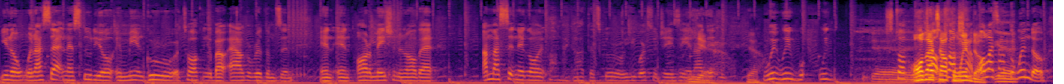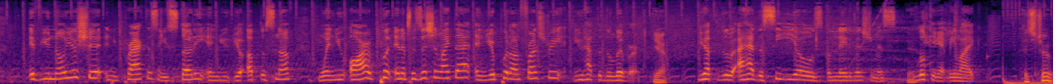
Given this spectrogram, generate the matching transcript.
You know, when I sat in that studio and me and Guru are talking about algorithms and and, and automation and all that, I'm not sitting there going, "Oh my God, that's Guru. He works with Jay Z, and I didn't." Yeah. We we we Yeah. talk. All we that's talk- out the talk shop. window. All that's out the window. If you know your shit and you practice and you study and you, you're up to snuff, when you are put in a position like that and you're put on Front Street, you have to deliver. yeah. You have to do. I had the CEOs of Native Instruments looking at me like, It's true.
